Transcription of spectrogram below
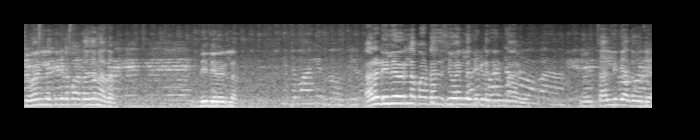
शिवानीला तिकडे पाठवायचं ना आता. डिलिव्हरीला अरे डिलिव्हरीला पाठवायचं शिवानीला तिकडे तिकडे पाठव मागे. बाबा. मग चालली ती आता उद्या.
